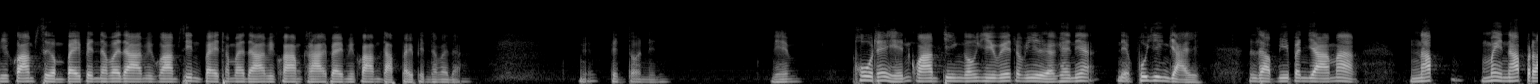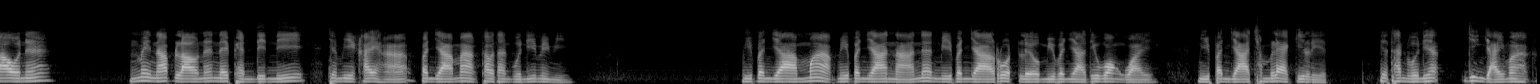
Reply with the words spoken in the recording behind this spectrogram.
มีความเสื่อมไปเป็นธรรมดา มีความสิ้นไปธรรมดา มีความคลายไป มีความดับไปเป็นธรรมดาเนี่ยเป็นต้นนี้เนี่ยพูดให้เห็นความจริงของชีวิตมีเหลือแค่นี้เนี่ยผู้ยิ่งใหญ่ ระดับมีปัญญามาก นับไม่นับเรานะ ไม่นับเรานะ ในแผ่นดินนี้จะมีใครหาปัญญามากเท่าท่านผู้นี้ไม่มี มีปัญญามาก มีปัญญาหนาแน่น มีปัญญารวดเร็ว มีปัญญาที่ว่องไว มีปัญญาชำแรกกิเลสเนี่ยท่านผู้นี้ยิ่งใหญ่มาก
